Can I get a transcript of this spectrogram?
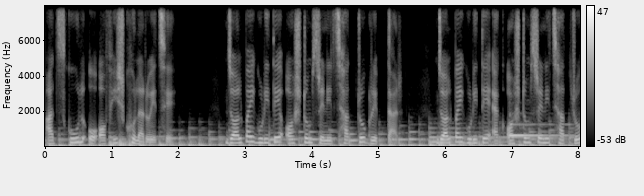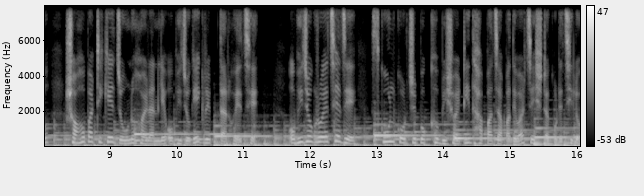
আজ স্কুল ও অফিস খোলা রয়েছে। জলপাইগুড়িতে অষ্টম শ্রেণির ছাত্র গ্রেপ্তার। জলপাইগুড়িতে এক অষ্টম শ্রেণির ছাত্র সহপাঠীকে যৌন হয়রানিয়ে অভিযোগে গ্রেপ্তার হয়েছে। অভিযোগ রয়েছে যে, স্কুল কর্তৃপক্ষ বিষয়টি ধাপা চাপা দেওয়ার চেষ্টা করেছিল।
